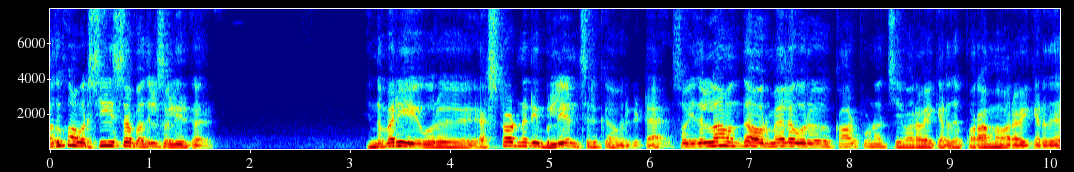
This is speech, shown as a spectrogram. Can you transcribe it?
அதுக்கும் அவர் சீரியஸாக பதில் சொல்லியிருக்காரு. இந்த மாதிரி ஒரு எக்ஸ்ட்ராடினரி பிரில்லியன்ஸ் இருக்குது அவர்கிட்ட. ஸோ இதெல்லாம் வந்து அவர் மேலே ஒரு காழ்ப்புணர்ச்சி வர வைக்கிறது பொறாமை வர வைக்கிறது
